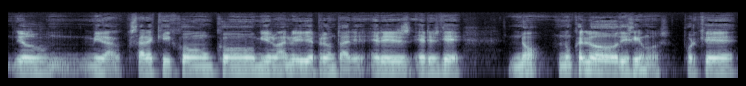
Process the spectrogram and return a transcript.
yo, mira, estar aquí con, con mi hermano y le preguntar, ¿eres, ¿eres gay? No, nunca lo dijimos, porque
